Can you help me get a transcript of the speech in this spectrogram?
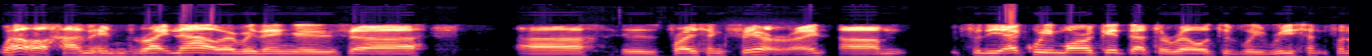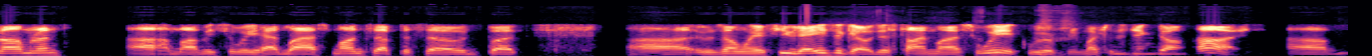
Well, I mean, right now everything is uh, uh, is pricing fear, right? Um, for the equity market, that's a relatively recent phenomenon. Um, obviously, we had last month's episode, but uh, it was only a few days ago. This time last week, we were pretty much in the ding dong highs. Um,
